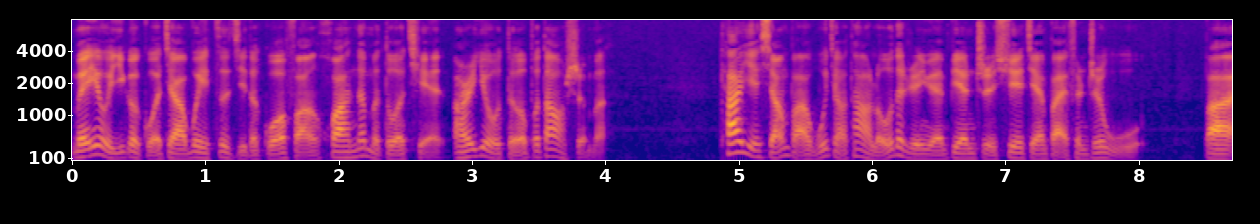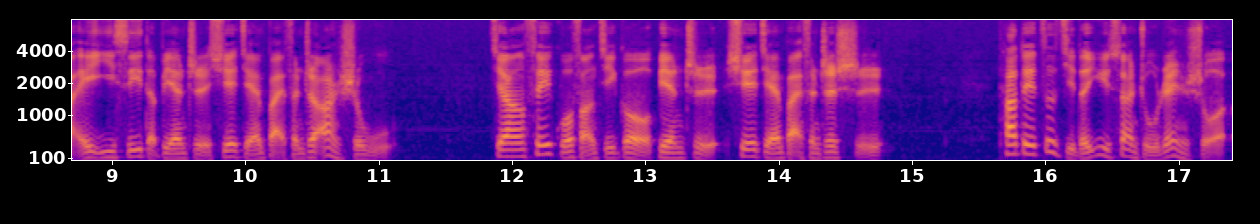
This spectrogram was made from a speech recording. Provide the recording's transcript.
没有一个国家为自己的国防花那么多钱而又得不到什么。他也想把五角大楼的人员编制削减百分之五。把 AEC 的编制削减百分之二十五，将非国防机构编制削减百分之十。他对自己的预算主任说：“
